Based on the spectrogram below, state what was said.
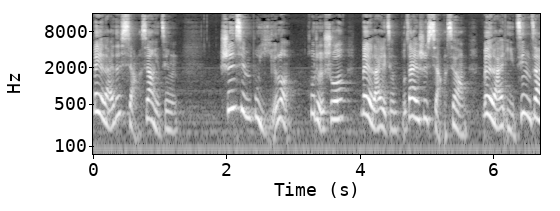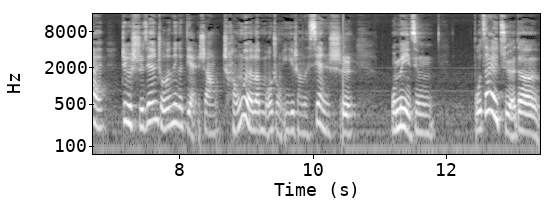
未来的想象已经深信不疑了，或者说未来已经不再是想象，未来已经在这个时间轴的那个点上成为了某种意义上的现实。我们已经不再觉得。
